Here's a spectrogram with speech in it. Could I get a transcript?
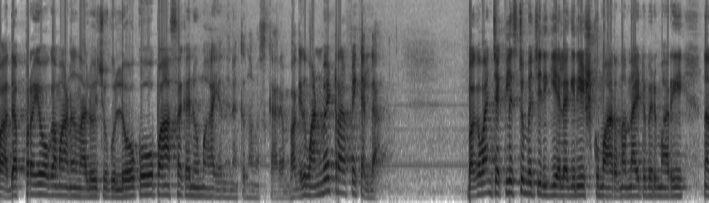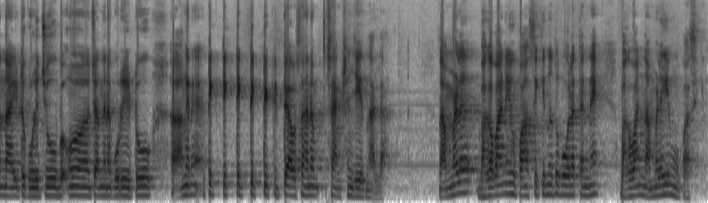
പദപ്രയോഗമാണ് എന്ന് നോക്കൂ ലോകോപാസകനുമായ നിനക്ക് നമസ്കാരം ഇത് വൺ വേ ട്രാഫിക് അല്ല ഭഗവാൻ ചെക്ക് ലിസ്റ്റും വെച്ചിരിക്കുകയല്ല ഗിരീഷ് കുമാർ നന്നായിട്ട് പെരുമാറി നന്നായിട്ട് കുളിച്ചു ചന്ദനക്കുറിയിട്ടു അങ്ങനെ tick tick tick tick tick ഇട്ട് അവസാനം സാങ്ഷൻ ചെയ്യുന്നതല്ല നമ്മൾ ഭഗവാനെ ഉപാസിക്കുന്നത് പോലെ തന്നെ ഭഗവാൻ നമ്മളെയും ഉപാസിക്കുന്നു.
